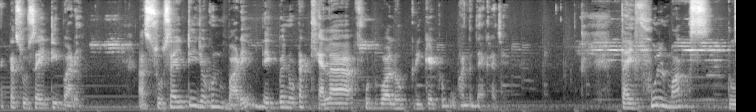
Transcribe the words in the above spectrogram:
একটা সোসাইটি বাড়ে। আর সোসাইটি যখন বাড়ে, দেখবেন ওটা খেলা ফুটবল হোক ক্রিকেট হোক, ওখানে দেখা যায়। তাই ফুল মার্কস টু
